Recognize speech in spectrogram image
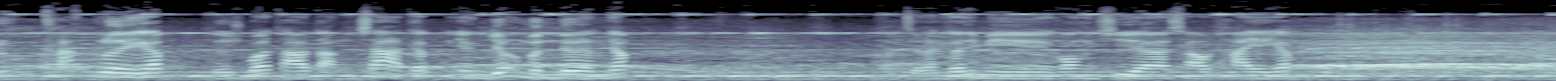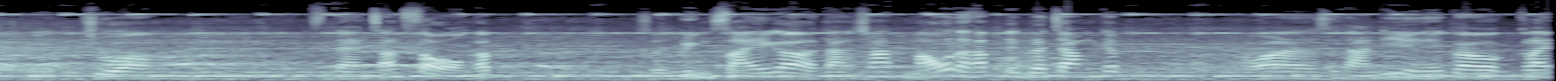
คึกคักเลยครับโดยเฉพาะชาวต่างชาติครับยังเยอะเหมือนเดิมครับจากนั้นก็จะมีกองเชียร์ชาวไทยครับช่วงสแตนชั้น 2 ครับ ส่วนริงไซด์ก็ต่างชาติเมาส์นะครับเป็นประจำครับ เพราะว่าสถานที่นี้ก็ใกล้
